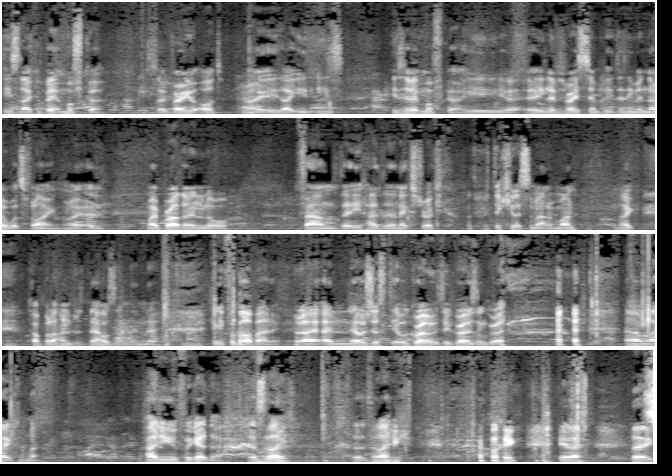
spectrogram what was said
He's like a bit mufka. It's like very odd, right? He's like he, he's he's a bit mufka. He uh, he lives very simply. He doesn't even know what's flying, right? And my brother-in-law found they had an extra account with a ridiculous amount of money, like a couple of hundred thousand in there. He forgot about it, right? And it was just it grows, it grows and grows. and I'm like, I'm like, how do you forget that? It's like, it's like, like you know, like.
